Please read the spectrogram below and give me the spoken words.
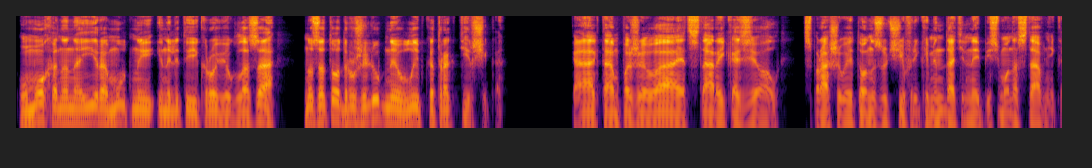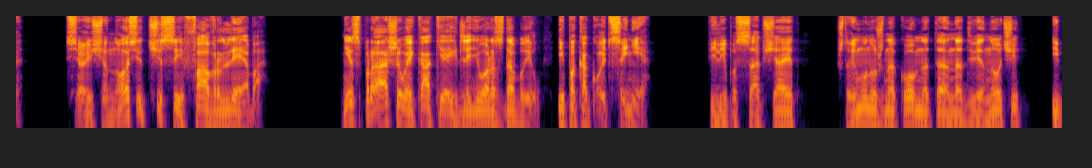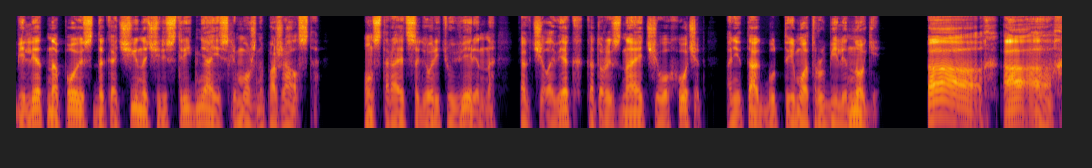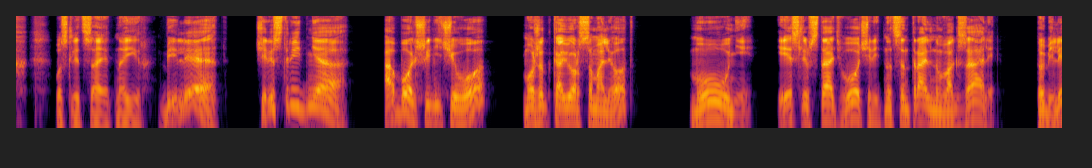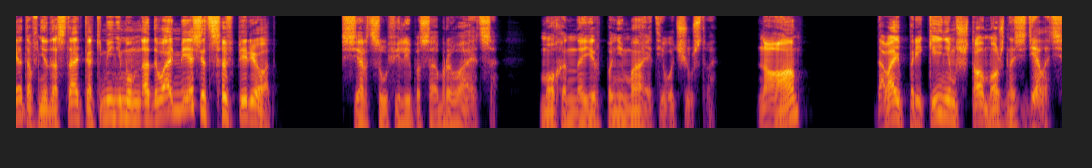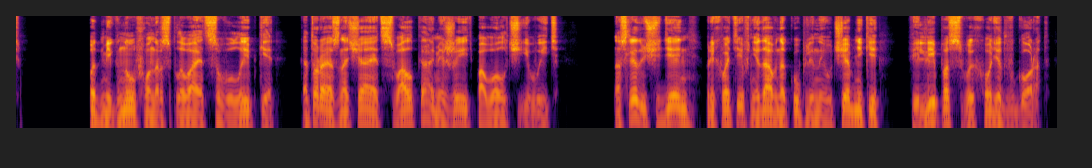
У Мохана Наира мутные и налитые кровью глаза, но зато дружелюбная улыбка трактирщика. «Как там поживает старый козел?» — спрашивает он, изучив рекомендательное письмо наставника. «Все еще носит часы Фаврлеба?» «Не спрашивай, как я их для него раздобыл и по какой цене». Филиппос сообщает, что ему нужна комната на две ночи и билет на поезд до Качина через три дня, если можно, пожалуйста. Он старается говорить уверенно, как человек, который знает, чего хочет, а не так, будто ему отрубили ноги. «Ах, ах!» — восклицает Наир. «Билет! Через три дня! А больше ничего? Может, ковер-самолет? Муни, если встать в очередь на центральном вокзале, то билетов не достать как минимум на два месяца вперед. Сердце у Филиппаса обрывается. Мохан Наир понимает его чувства. «Но давай прикинем, что можно сделать». Подмигнув, он расплывается в улыбке, которая означает «с волками жить, по волчьи выть». На следующий день, прихватив недавно купленные учебники, Филиппос выходит в город.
